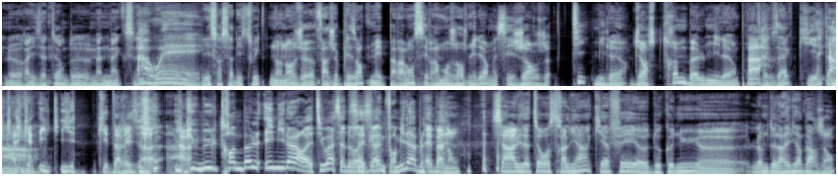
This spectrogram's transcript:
le réalisateur de Mad Max. Ah ouais Et les sorcières d'Eastwick. Non, non, je, enfin, je plaisante, mais pas vraiment. C'est vraiment George Miller, mais c'est George T. Miller, George Trumbull Miller, pour Ah. être exact, qui est un, il, il- qui est un, ré- il un- un- cumule Trumbull et Miller, et tu vois, ça devrait être quand même formidable. Eh ben non. C'est un réalisateur australien qui a fait euh, de connu euh, L'homme de la rivière d'argent,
